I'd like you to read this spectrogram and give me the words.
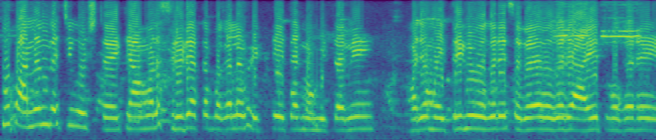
खूप आनंदाची गोष्ट आहे की आम्हाला शिर्डी आता बघायला भेटते त्या निमित्ताने. माझ्या मैत्रिणी वगैरे सगळ्या वगैरे आहेत वगैरे.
